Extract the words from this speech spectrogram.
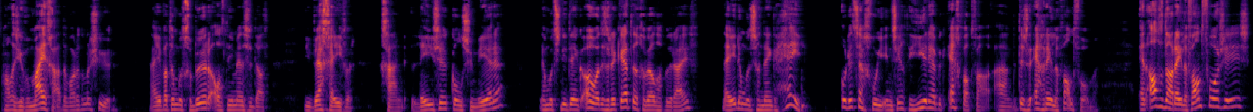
Want als je voor mij gaat, dan wordt het een brochure. Nou, wat er moet gebeuren als die mensen dat, die weggever, gaan lezen, consumeren, dan moeten ze niet denken, oh wat is Raket een geweldig bedrijf. Nee, dan moeten ze dan denken, hey, oh dit zijn goede inzichten, hier heb ik echt wat van aan. Het is echt relevant voor me. En als het dan relevant voor ze is,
